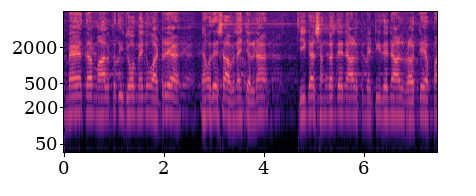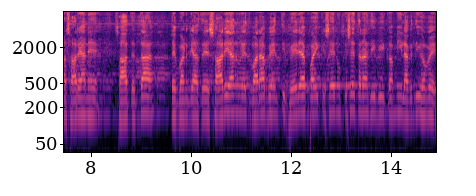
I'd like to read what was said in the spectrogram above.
ਮੈਂ ਤਾਂ ਮਾਲਕ ਦੀ ਜੋ ਮੈਨੂੰ ਆਰਡਰ ਹੈ ਮੈਂ ਉਹਦੇ ਹਿਸਾਬ ਨਾਲ ਚੱਲਣਾ। ਠੀਕ ਹੈ ਸੰਗਤ ਦੇ ਨਾਲ, ਕਮੇਟੀ ਦੇ ਨਾਲ ਰਲ ਕੇ ਆਪਾਂ ਸਾਰਿਆਂ ਨੇ ਸਾਥ ਦਿੱਤਾ ਤੇ ਬਣ ਗਿਆ ਤੇ ਸਾਰਿਆਂ ਨੂੰ ਇਹ ਦੁਬਾਰਾ ਬੇਨਤੀ ਫੇਰਿਆ ਭਾਈ, ਕਿਸੇ ਨੂੰ ਕਿਸੇ ਤਰ੍ਹਾਂ ਦੀ ਵੀ ਕਮੀ ਲੱਗਦੀ ਹੋਵੇ।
